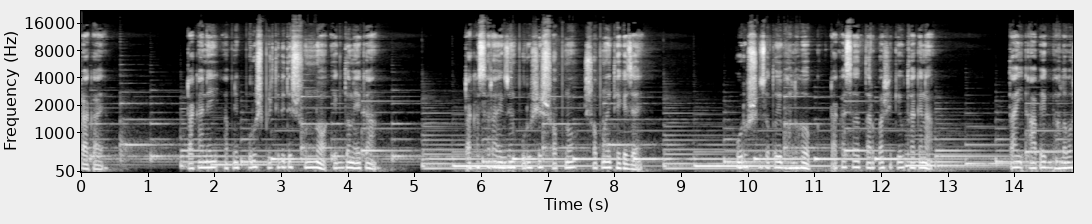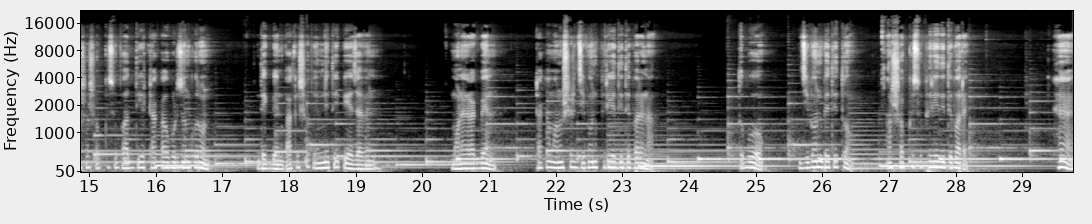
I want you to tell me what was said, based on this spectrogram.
টাকায়। টাকা নেই, আপনি পুরুষ পৃথিবীতে শূন্য, একদম একা। টাকা ছাড়া একজন পুরুষের স্বপ্ন স্বপ্নই থেকে যায়। পুরুষ যতই ভালো হোক, টাকা ছাড়া তার পাশে কেউ থাকে না। তাই আবেগ, ভালোবাসা সব কিছু বাদ দিয়ে টাকা উপার্জন করুন। দেখবেন বাকি সব এমনিতেই পেয়ে যাবেন। মনে রাখবেন, টাকা মানুষের জীবন ফিরিয়ে দিতে পারে না। তবুও জীবন ব্যতীত আর সব কিছু ফিরিয়ে দিতে পারে। হ্যাঁ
